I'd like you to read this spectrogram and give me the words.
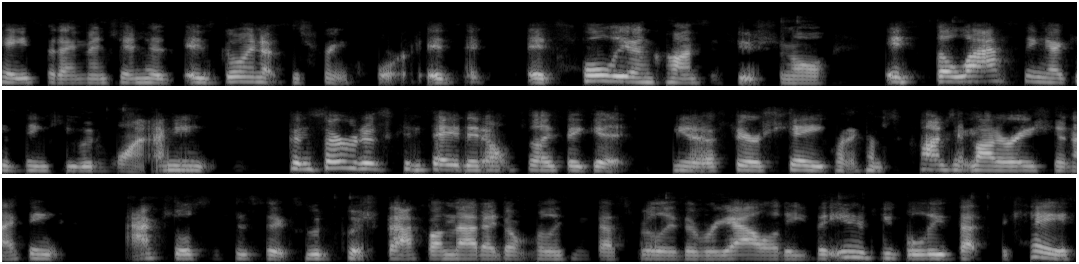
case that I mentioned has, is going up to Supreme Court. It's, it's it's wholly unconstitutional. It's the last thing I could think you would want. I mean, conservatives can say they don't feel like they get you know a fair shake when it comes to content moderation. I think actual statistics would push back on that. I don't really think that's really the reality. But even if you believe that's the case,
